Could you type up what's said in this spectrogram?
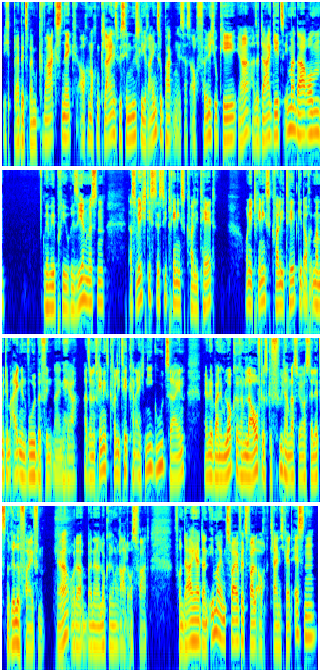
ich bleibe jetzt beim Quarksnack, auch noch ein kleines bisschen Müsli reinzupacken, ist das auch völlig okay. Ja, also da geht's immer darum, wenn wir priorisieren müssen, das Wichtigste ist die Trainingsqualität. Und die Trainingsqualität geht auch immer mit dem eigenen Wohlbefinden einher. Also eine Trainingsqualität kann eigentlich nie gut sein, wenn wir bei einem lockeren Lauf das Gefühl haben, dass wir aus der letzten Rille pfeifen, ja, oder bei einer lockeren Radausfahrt. Von daher dann immer im Zweifelsfall auch eine Kleinigkeit essen,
